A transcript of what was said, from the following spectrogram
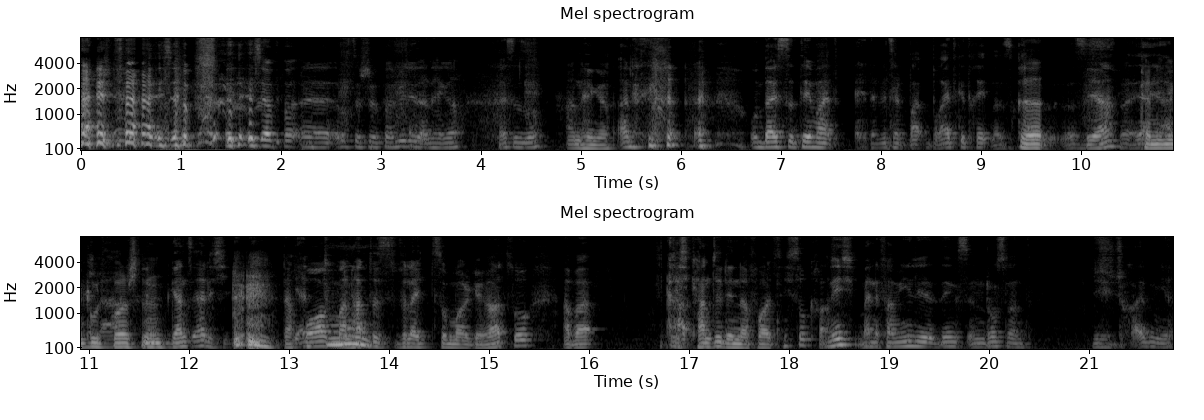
Alter. ich habe ich hab, äh, russische Familienanhänger, heißt du so? Anhänger. Anhänger. Und da ist das Thema halt, ey, da wird halt breit getreten. Das ist Ja. krass. Das ist, Ja? Kann ich mir gut klar. vorstellen. Ganz ehrlich, davor, Ja, man hat es vielleicht so mal gehört so, aber Krass. ich kannte den davor jetzt nicht so krass. Nicht, meine Familie, Dings in Russland, die schreiben mir.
